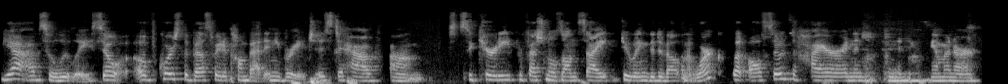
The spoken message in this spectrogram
Yeah, absolutely. So, of course, the best way to combat any breach is to have um, security professionals on site doing the development work, but also to hire an independent examiner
